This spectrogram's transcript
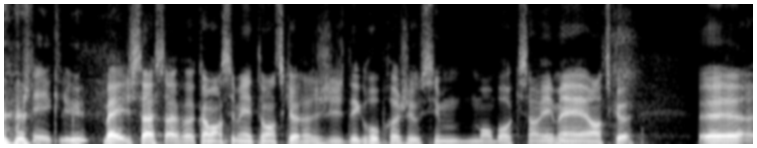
inclus. Je t'ai inclus. Ben, ça, ça va commencer bientôt, en tout cas. J'ai des gros projets aussi de mon bord qui s'en vient, mais en tout cas, euh,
